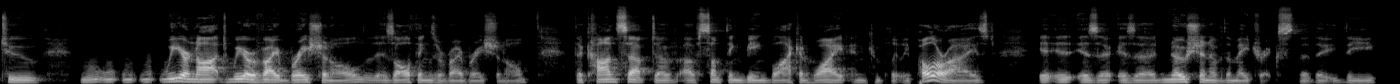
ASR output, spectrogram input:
to we are not we are vibrational as all things are vibrational. The concept of of something being black and white and completely polarized is a is a notion of the matrix the the, the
